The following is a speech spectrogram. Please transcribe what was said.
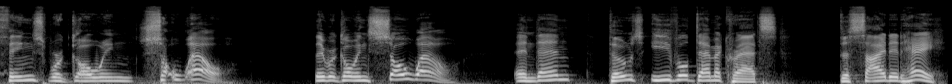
Things were going so well. They were going so well. And then those evil Democrats decided, hey,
